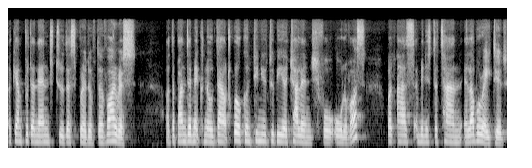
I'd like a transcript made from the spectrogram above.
uh, can put an end to the spread of the virus. Uh, the pandemic, no doubt, will continue to be a challenge for all of us, but as Minister Tang elaborated,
